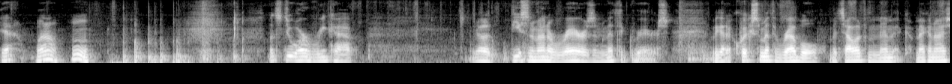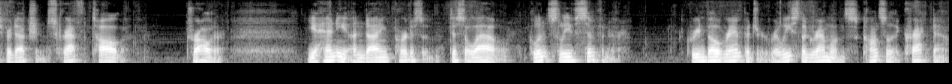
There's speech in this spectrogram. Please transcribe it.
Yeah, wow. Hmm. Let's do our recap. We got a decent amount of rares and mythic rares. We got a Quicksmith Rebel, Metallic Mimic, Mechanized Production, Scrap Tall, Trawler, Yahenni Undying Partisan, Disallow, Glint Sleeve Symphoner, Greenbelt Rampager, Release the Gremlins, Consulate Crackdown,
